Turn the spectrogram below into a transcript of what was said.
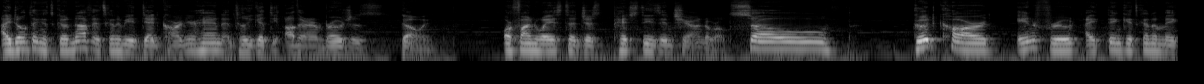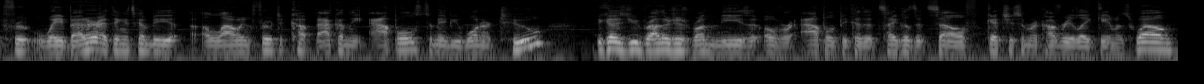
I don't think it's good enough. It's going to be a dead card in your hand until you get the other Ambrosias going or find ways to just pitch these into your underworld. So, good card in fruit. I think it's going to make fruit way better. I think it's going to be allowing fruit to cut back on the apples to maybe one or two because you'd rather just run these over apples because it cycles itself, gets you some recovery late game as well.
